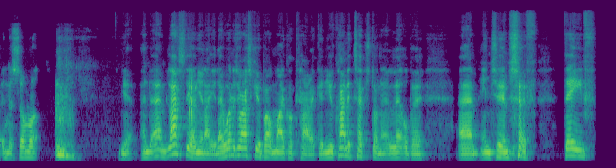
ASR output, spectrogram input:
in the summer. Yeah, and um, lastly on United, I wanted to ask you about Michael Carrick, and you kind of touched on it a little bit um, in terms of they've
